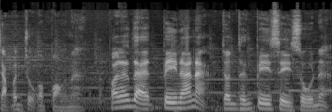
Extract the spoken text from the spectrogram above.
จับบรรจุกระป๋องนะเพราะตั้งแต่ปีนั้นอะจนถึงปี 40น่ะ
